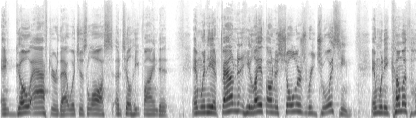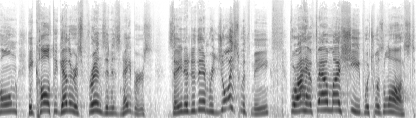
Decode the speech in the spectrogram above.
and go after that which is lost until he find it? And when he had found it, he layeth on his shoulders, rejoicing. And when he cometh home, he called together his friends and his neighbors, saying unto them, Rejoice with me, for I have found my sheep which was lost.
